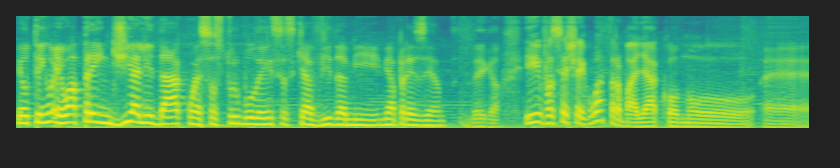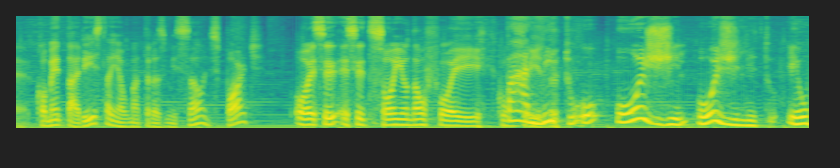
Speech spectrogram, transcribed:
eu tenho, eu aprendi a lidar com essas turbulências que a vida me, me apresenta. Legal. E você chegou a trabalhar como é, comentarista em alguma transmissão de esporte? Ou esse, esse sonho não foi cumprido? Palito, hoje, hoje, Lito, eu,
